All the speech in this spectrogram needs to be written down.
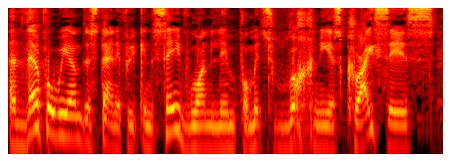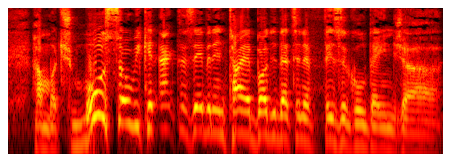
And therefore we understand if we can save one limb from its ruchnius crisis, how much more so we can act to save an entire body that's in a physical danger.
